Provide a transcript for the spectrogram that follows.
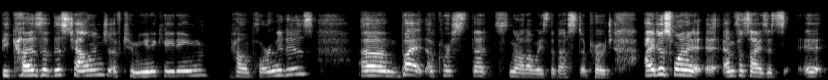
because of this challenge of communicating how important it is. Um, but of course, that's not always the best approach. I just want to emphasize it's. It,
